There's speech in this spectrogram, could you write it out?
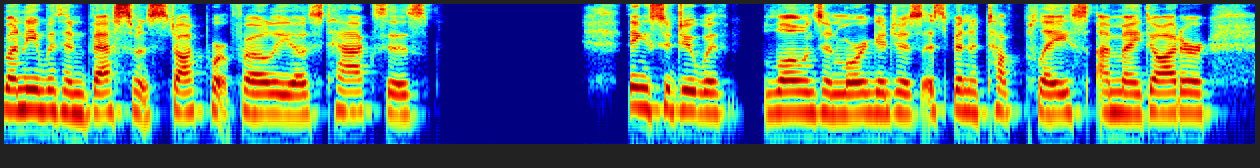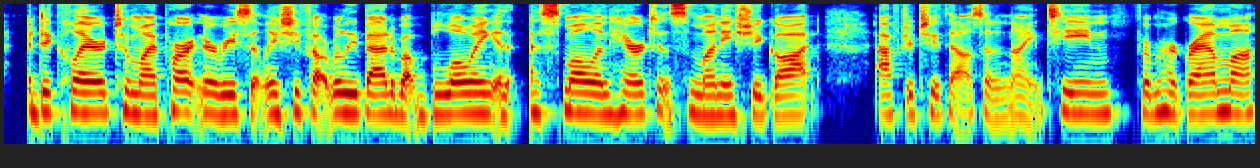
money with investments, stock portfolios, taxes, things to do with loans and mortgages. It's been a tough place. Uh, my daughter declared to my partner recently she felt really bad about blowing a, a small inheritance money she got after 2019 from her grandma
